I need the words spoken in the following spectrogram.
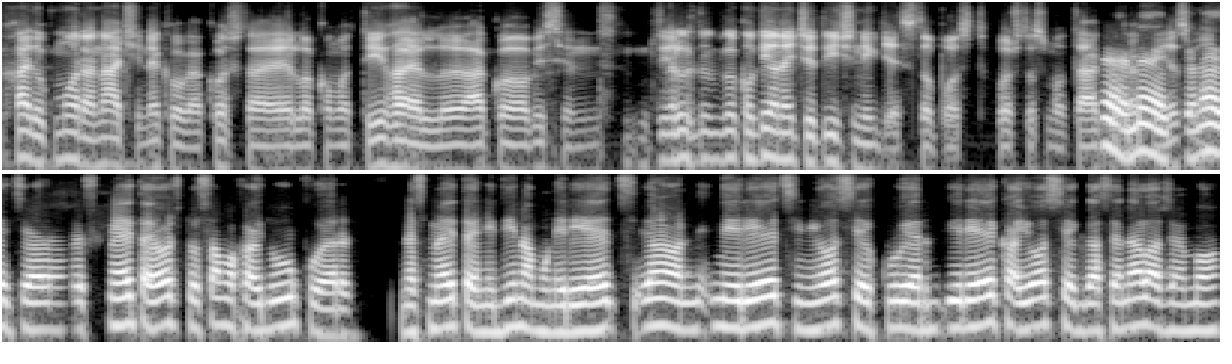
Hajduk mora naći nekoga ko što je lokomotiva, jer ako, mislim, lokomotiva neće ići nigdje 100%, pošto smo tako... Ne, neće, jesmo. neće, smetaj očito samo Hajduku, jer ne smetaj ni Dinamo, ni Rijeci, ni Rijeci, ni Osijeku, jer i Rijeka i Osijek, da se ne lažemo,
